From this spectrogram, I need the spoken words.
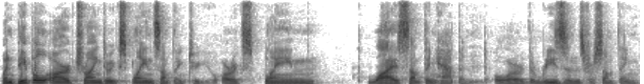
When people are trying to explain something to you or explain why something happened or the reasons for something,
